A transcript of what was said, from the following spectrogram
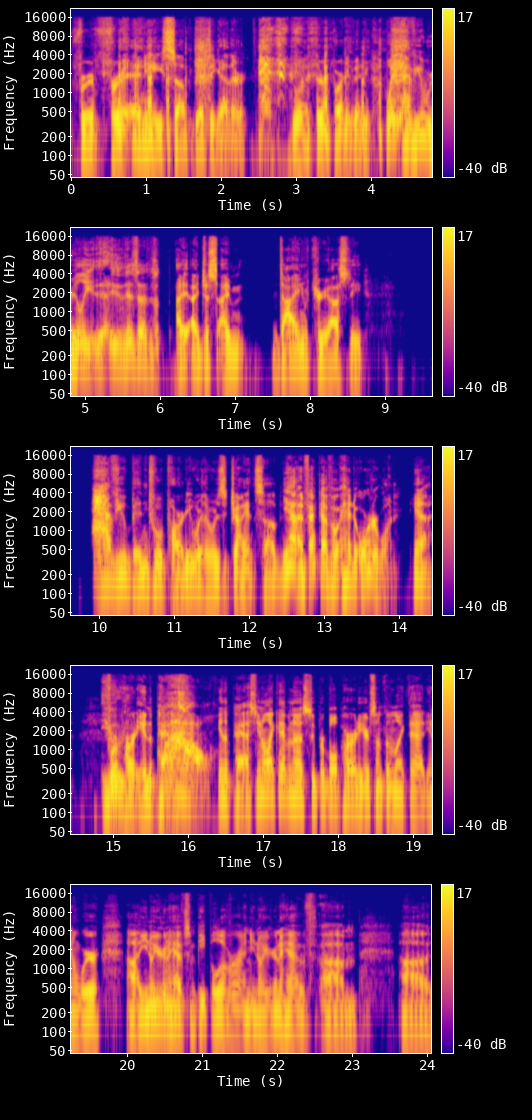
for for any sub get together. You want a third party venue. Wait, have you really? Uh, this is, I I just I'm dying of curiosity. Have you been to a party where there was a giant sub? Yeah, in fact, I've had to order one. Yeah. For a party in the past. wow. In the past, you know, like having a Super Bowl party or something like that, you know, where uh, you know you're going to have some people over and you know you're going to have. Um, uh,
